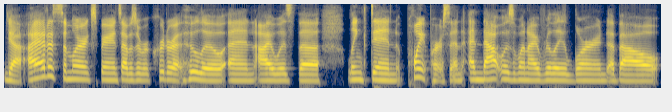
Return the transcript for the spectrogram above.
Yeah, I had a similar experience. I was a recruiter at Hulu and I was the LinkedIn point person. And that was when I really learned about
